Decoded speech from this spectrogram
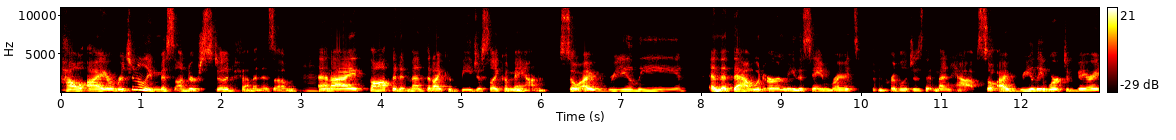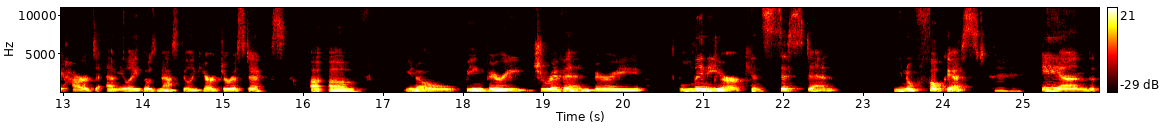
how I originally misunderstood feminism. Mm-hmm. And I thought that it meant that I could be just like a man. So I really, and that that would earn me the same rights and privileges that men have. So I really worked very hard to emulate those masculine characteristics of, you know, being very driven, very linear, consistent, you know, focused. Mm-hmm. And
